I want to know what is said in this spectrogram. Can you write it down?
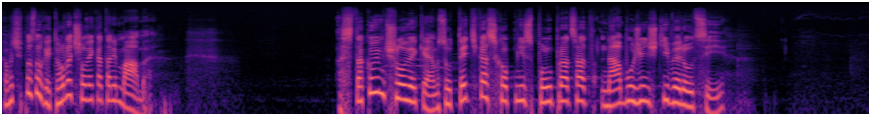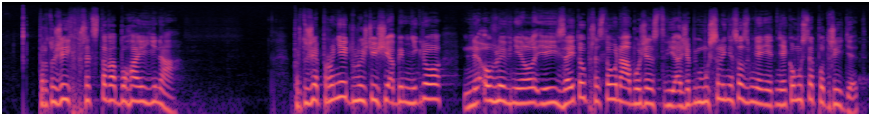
A počkej, poslouchej, tohle člověka tady máme. A s takovým člověkem jsou teďka schopni spolupracovat náboženští vedoucí, protože jejich představa Boha je jiná. Protože je pro něj důležitější, aby nikdo neovlivnil její zajitou představu náboženství a že by museli něco změnit, někomu se podřídit,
